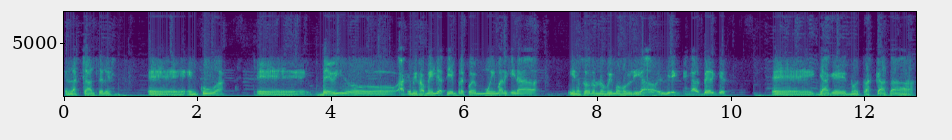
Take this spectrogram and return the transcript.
en las cárceles eh, en Cuba, eh, debido a que mi familia siempre fue muy marginada y nosotros nos vimos obligados a vivir en, en albergues, eh, ya que nuestras casas,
